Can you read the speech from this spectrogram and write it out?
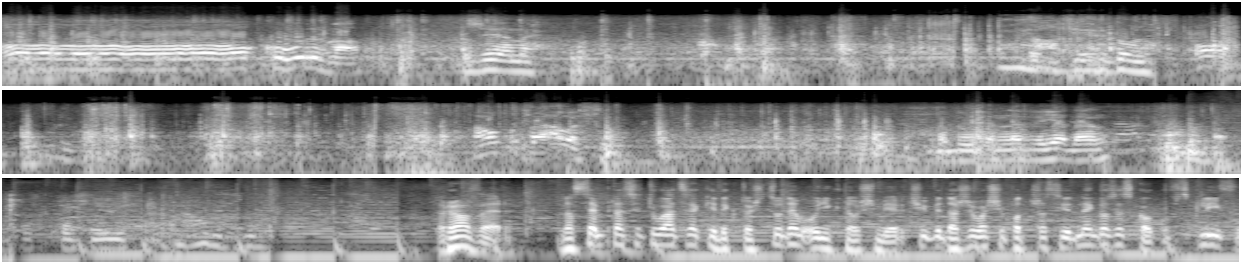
O kurwa. Żyjemy. Ja pierdolę. O kurwa. Auto całe. To był ten lewy jeden. Rower. Następna sytuacja, kiedy ktoś cudem uniknął śmierci, wydarzyła się podczas jednego ze skoków z klifu.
